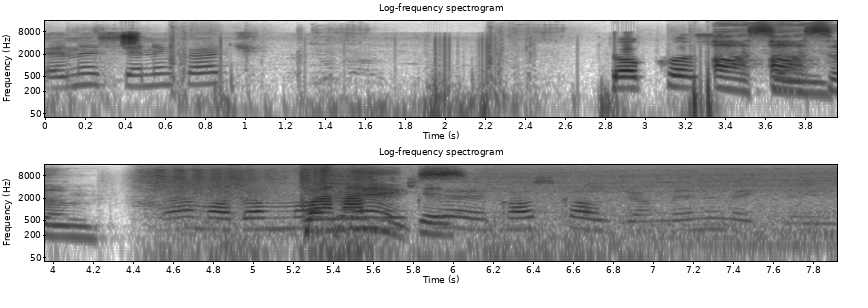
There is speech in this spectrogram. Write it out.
Enes senin kaç? 9. Awesome. Awesome. Tamam adamlar Bana bekle. Kas kalacağım beni bekleyin.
